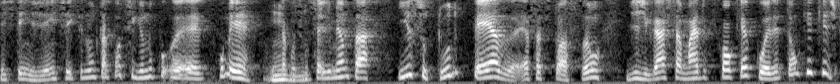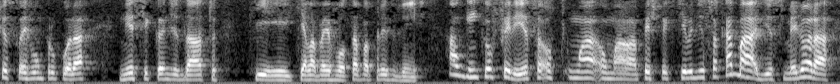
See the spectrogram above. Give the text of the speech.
A gente tem gente que não está conseguindo é, comer, não está uhum. conseguindo se alimentar. Isso tudo pesa. Essa situação desgasta mais do que qualquer coisa. Então, o que, que as pessoas vão procurar nesse candidato que, que ela vai votar para presidente? Alguém que ofereça uma, uma perspectiva disso acabar, disso melhorar.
